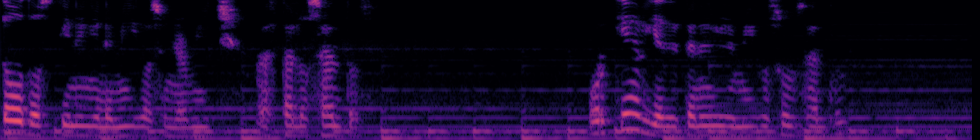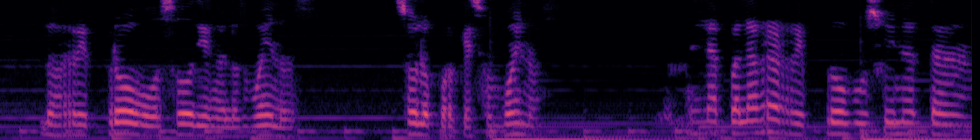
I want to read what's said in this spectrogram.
Todos tienen enemigos, señor Mitch, hasta los santos. ¿Por qué había de tener enemigos un santo? Los reprobos odian a los buenos, solo porque son buenos. La palabra reprobo suena tan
